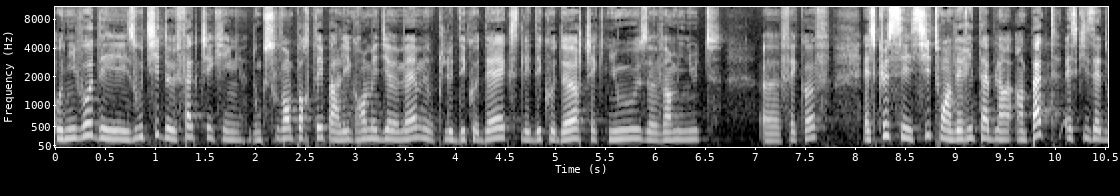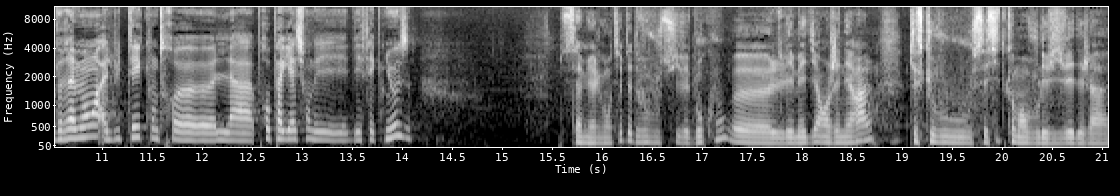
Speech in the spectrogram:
au niveau des outils de fact-checking, donc souvent portés par les grands médias eux-mêmes, donc le Décodex, les décodeurs, Check News, 20 minutes, Fake Off, est-ce que ces sites ont un véritable impact? Est-ce qu'ils aident vraiment à lutter contre la propagation des fake news? Samuel Gontier, peut-être vous vous suivez beaucoup euh, les médias en général. Qu'est-ce que vous ces sites comment vous les vivez déjà?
